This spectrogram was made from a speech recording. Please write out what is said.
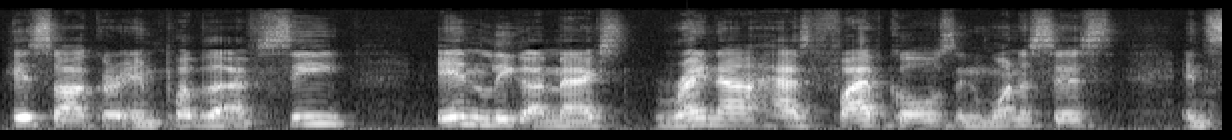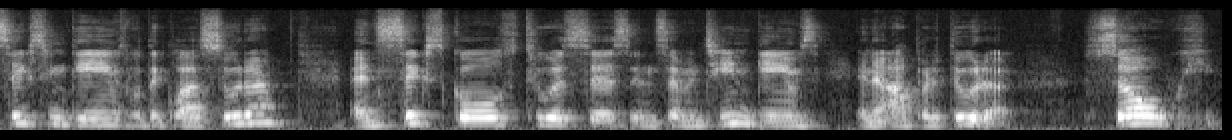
his soccer in Puebla FC in Liga MX. Right now has five goals and one assist in 16 games with the Clausura and 6 goals, 2 assists in 17 games in Apertura. So he,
